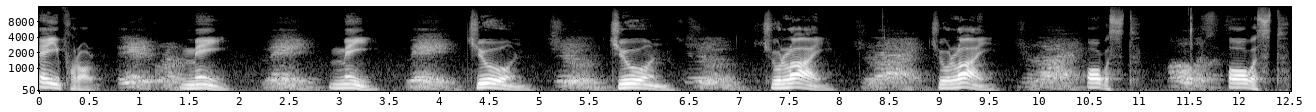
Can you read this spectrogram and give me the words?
April May May June June July July August August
